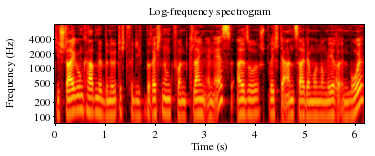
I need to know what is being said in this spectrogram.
Die Steigung haben wir benötigt für die Berechnung von klein ns, also sprich der Anzahl der Monomere in Mol.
